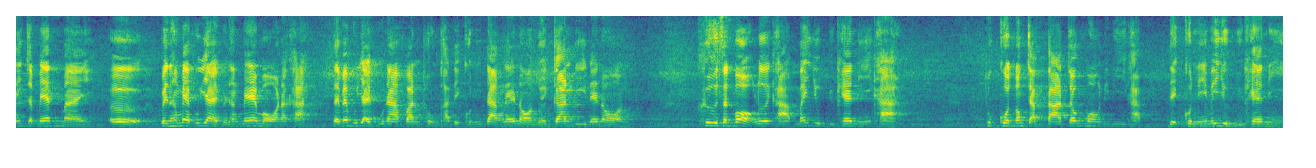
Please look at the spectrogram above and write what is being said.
นี่จะแม่นไหมเออ เป็นทั้งแม่ผู้ใหญ่เป็นทั้งแม่หมอนะคะ แต่แม่ผู้ใหญ่ปูนาฟันธงค่ะเด็กคนดังแน่นอนหน่วยกานดีแน่นอน คือฉันบอกเลยค่ะ ไม่หยุดอยู่แค่นี้ค่ะ ทุกคนต้องจับตาจ้องมองดีๆครับเด็กคนนี้ไม่หยุดอยู่แค่นี้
